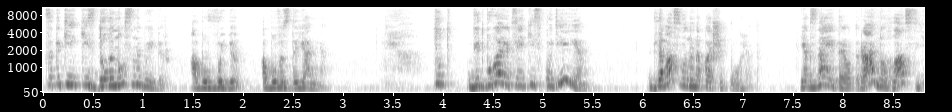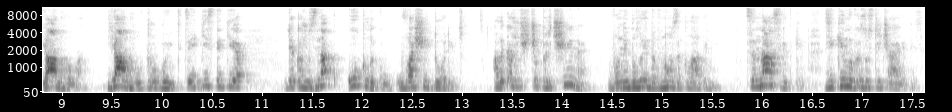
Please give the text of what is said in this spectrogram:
Це такий якийсь доленосний вибір, або вибір, або воздаяння. Тут відбуваються якісь події, для вас вони на перший погляд. Як знаєте, от реально глас Янгола. Янгол трубить. Це якийсь таке, я кажу, знак оклику у вашій долі. Але кажуть, що причини вони були давно закладені. Це наслідки, з якими ви зустрічаєтесь.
